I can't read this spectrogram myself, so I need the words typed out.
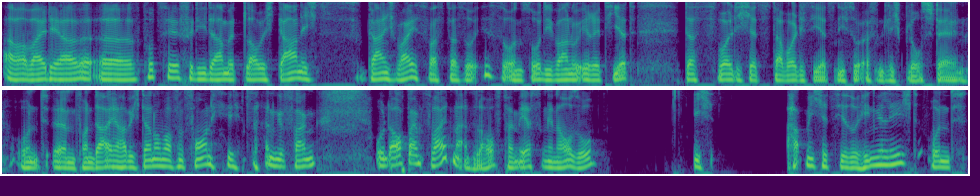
Aber bei der äh, Putzhilfe, die damit, glaube ich, gar nichts, gar nicht weiß, was das so ist und so, die war nur irritiert. Das wollte ich jetzt, da wollte ich sie jetzt nicht so öffentlich bloßstellen. Und ähm, von daher habe ich da nochmal von vorne jetzt angefangen. Und auch beim zweiten Anlauf, beim ersten genauso. Ich habe mich jetzt hier so hingelegt und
